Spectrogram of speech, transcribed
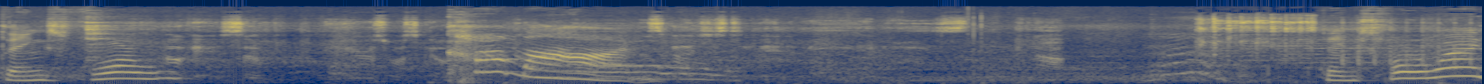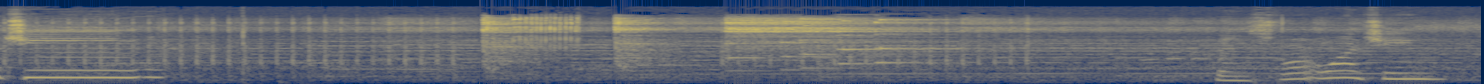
Thanks for. Okay, so here's what's going. Come on! This guy just invaded me. He's not Thanks for watching. Thanks for watching.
